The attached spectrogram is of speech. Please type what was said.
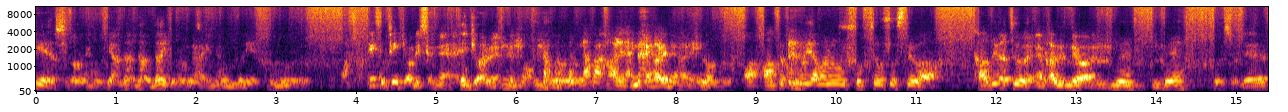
げえな、いや、な、な、ないと思いますよ、本当に。うん結構天気悪いですよね。天気悪い。でも、なかなか晴れない。ない、晴れない、晴れない。ああそこの山の特徴としては風が強い、ね風強い。ね。そうですよね。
